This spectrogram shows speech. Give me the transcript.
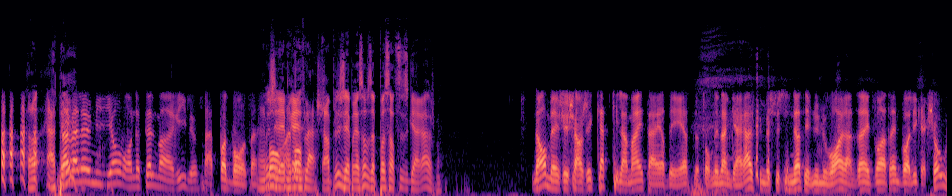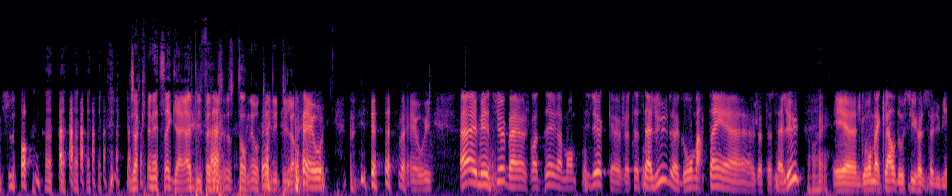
Ah, ça valait un million, on a tellement ri, là, ça n'a pas de bon sens. Un, bon, un bon flash. En plus, j'ai l'impression que vous n'êtes pas sorti du garage. Moi. Non, mais j'ai chargé 4 km à RDS de tourner dans le garage. Puis M. Sinot est venu nous voir en disant Êtes-vous en train de voler quelque chose Je reconnaissais le garage, puis il faisait juste tourner autour des pilotes. Ben oui. ben oui. Hey, messieurs, ben, je vais te dire, mon petit Luc, je te salue. Le gros Martin, euh, je te salue. Et euh, le gros McLeod aussi, je le salue bien.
